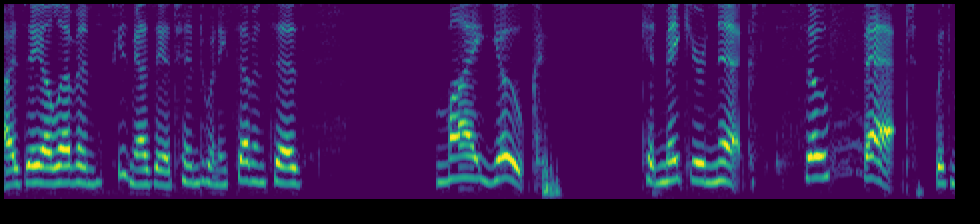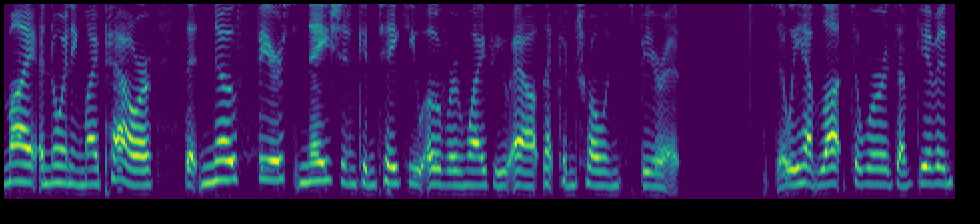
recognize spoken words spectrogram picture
Isaiah 11, excuse me, Isaiah 10 27 says, my yoke can make your necks so fat with my anointing, my power, that no fierce nation can take you over and wipe you out, that controlling spirit. So we have lots of words I've given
